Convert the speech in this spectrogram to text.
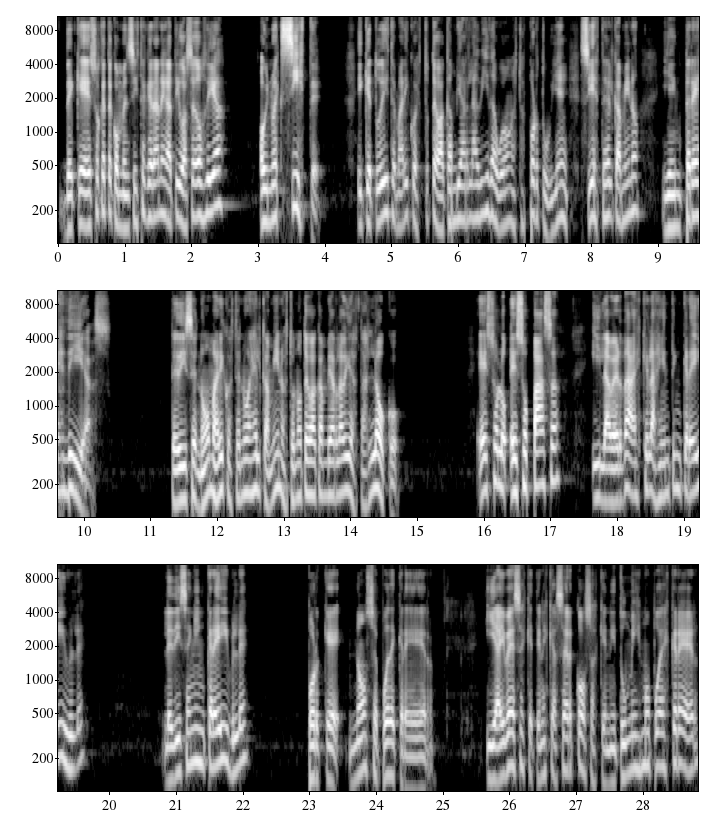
de que eso que te convenciste que era negativo hace dos días, hoy no existe. y que tú dijiste, marico, esto te va a cambiar la vida, weón, esto es por tu bien. Sí, este es el camino y en tres días te dice, no, marico, este no es el camino, esto no te va a cambiar la vida, estás loco. Eso, lo, eso pasa y la verdad es que la gente increíble le dicen increíble porque no se puede creer. Y hay veces que tienes que hacer cosas que ni tú mismo puedes creer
